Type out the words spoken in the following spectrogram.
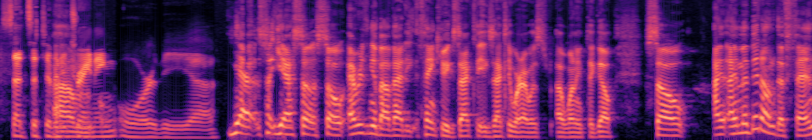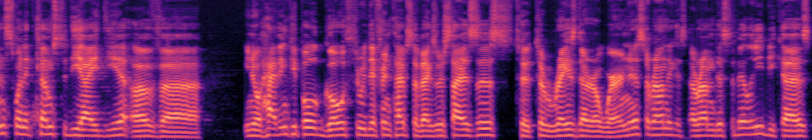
sensitivity um, training or the uh... yeah so yeah so so everything about that thank you exactly exactly where i was I wanting to go so I, am a bit on the fence when it comes to the idea of uh, you know having people go through different types of exercises to, to raise their awareness around around disability because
